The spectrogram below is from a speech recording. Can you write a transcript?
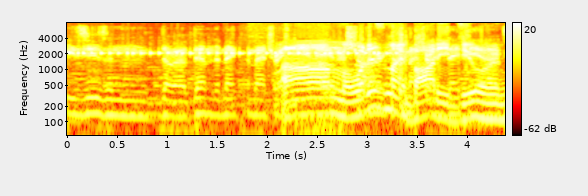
He's using the, them to make the metro. Um, what is my body doing?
